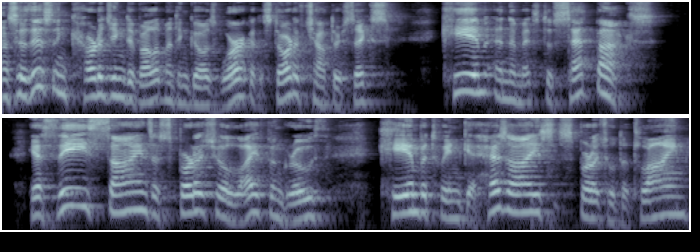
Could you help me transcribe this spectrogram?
And so, this encouraging development in God's work at the start of chapter 6 came in the midst of setbacks. Yes, these signs of spiritual life and growth came between Gehazi's spiritual decline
